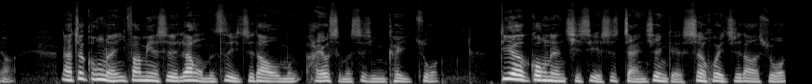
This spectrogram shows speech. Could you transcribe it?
啊。那这功能一方面是让我们自己知道我们还有什么事情可以做，第二个功能其实也是展现给社会知道说，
